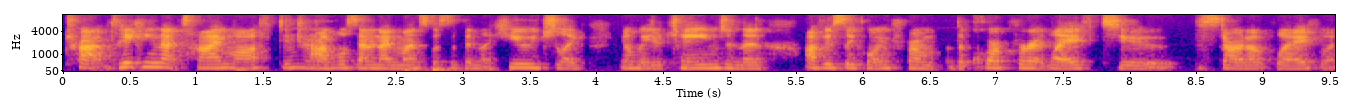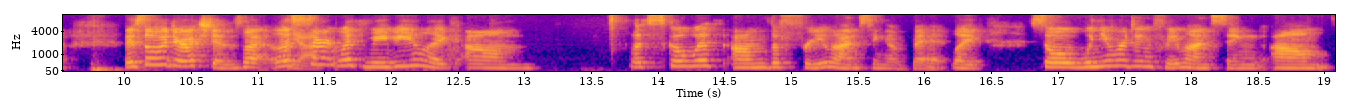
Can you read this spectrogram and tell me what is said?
tra- taking that time off to mm-hmm. travel seven nine months must have been a huge like you know major change, and then obviously going from the corporate life to the startup life. There's so many directions, but let's yeah. start with maybe like um let's go with um the freelancing a bit. Like so when you were doing freelancing, um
